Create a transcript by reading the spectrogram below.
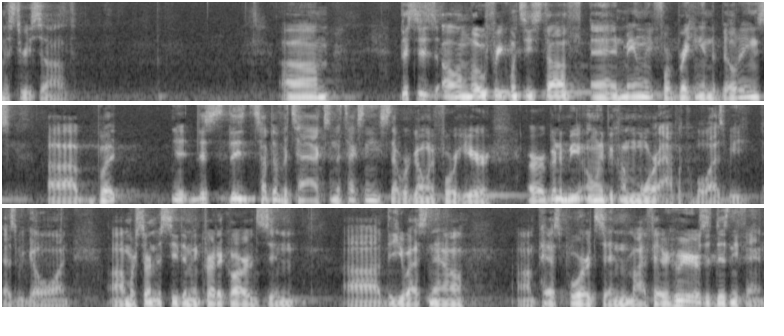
mystery solved. Um, this is on low frequency stuff and mainly for breaking into buildings. Uh, but this these type of attacks and the techniques that we're going for here are going to be only become more applicable as we as we go on. Um, we're starting to see them in credit cards in uh, the U.S. now, um, passports, and my favorite. Who here is a Disney fan?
